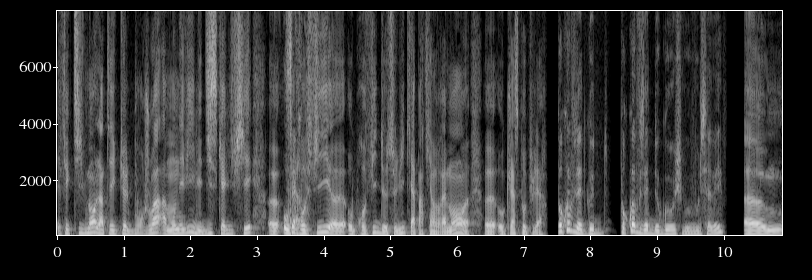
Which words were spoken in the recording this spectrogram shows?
Effectivement, l'intellectuel bourgeois, à mon avis, il est disqualifié euh, au Certes. profit, euh, au profit de celui qui appartient vraiment euh, aux classes populaires. Pourquoi vous êtes, pourquoi vous êtes de gauche, vous, vous le savez? Euh,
